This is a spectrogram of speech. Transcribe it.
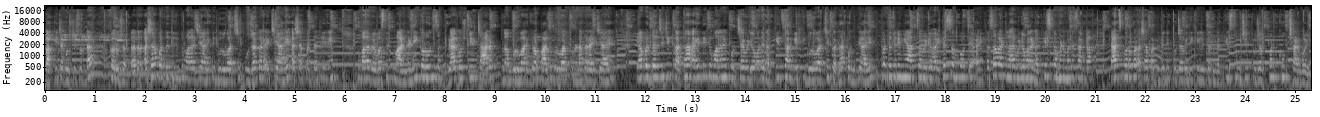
बाकीच्या गोष्टीसुद्धा करू शकता. तर अशा पद्धतीने तुम्हाला जी आहे ती गुरुवारची पूजा करायची आहे. अशा पद्धतीने तुम्हाला व्यवस्थित मांडणी करून सगळ्या गोष्टी चार गुरुवार किंवा पाच गुरुवार पूर्ण करायची आहे. याबद्दलची जी कथा आहे ती तुम्हाला मी पुढच्या व्हिडिओमध्ये नक्कीच सांगेल की गुरुवारची कथा कोणती आहे. त्या पद्धतीने मी आजचा व्हिडिओ हा इथेच संपवते आणि कसा वाटला हा व्हिडिओ मला नक्कीच कमेंटमध्ये सांगा. त्याचबरोबर अशा पद्धतीने पूजाविधी केली तर नक्कीच तुमची पूजा पण खूप छान होईल.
